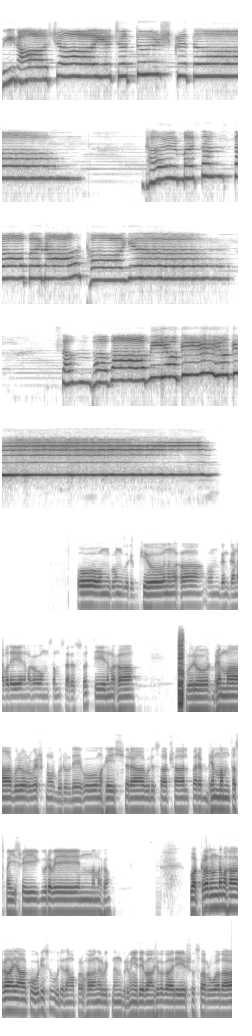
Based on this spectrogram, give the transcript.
विनाशाय चतुष्कृता धर्मसंस्थापनार्थाय सम्भवामि युगे युगे ॐ गुङ्गुरुभ्यो नमः ഗംഗണപതേ നമ. ഓം സം സരസ്വത്യേ നമ. ഗുരുർബ്രഹ്മ ഗുരുർവിഷ്ണു ഗുരുദേവോ മഹേശ്വര ഗുരു സാക്ഷാൽ പരബ്രഹ്മം തസ്മൈ ശ്രീ ഗുരവേ നമ. വക്രതുണ്ട വക്രതുണ്ടമഹാകായ കോടിസൂര്യസമപ്രഭാ നിർവിഘ്നം ഗുരുമേ ദേവാശുപകാരേഷു സർവദാ.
